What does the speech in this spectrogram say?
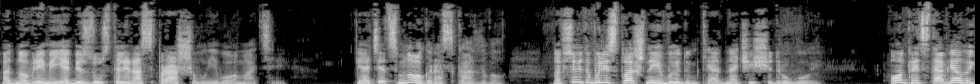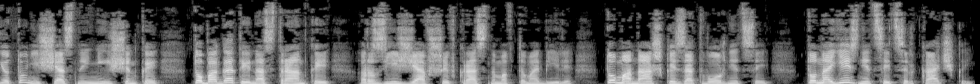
Одно время я без устали расспрашивал его о матери. И отец много рассказывал — но все это были сплошные выдумки, одна чище другой. Он представлял ее то несчастной нищенкой, то богатой иностранкой, разъезжавшей в красном автомобиле, то монашкой-затворницей, то наездницей-циркачкой.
